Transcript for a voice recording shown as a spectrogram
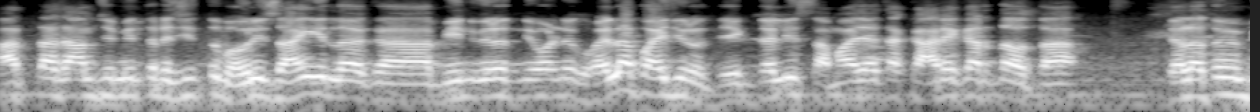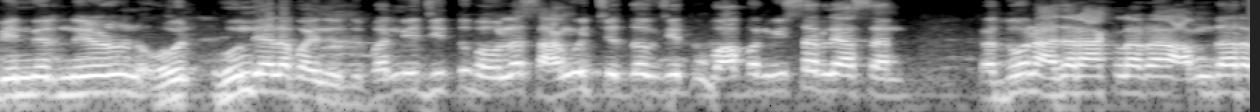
आत्ताच आमचे मित्र जितू भाऊनी सांगितलं का बिनविरोध निवडणूक व्हायला पाहिजे नव्हती एक दलित समाजाचा कार्यकर्ता होता. त्याला तुम्ही बिनविरोध निवडून होऊन द्यायला पाहिजे होते. पण मी जितू भाऊला सांगू इच्छितो जितू भाऊ आपण विसरले असन का दोन हजार अकरा आमदार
